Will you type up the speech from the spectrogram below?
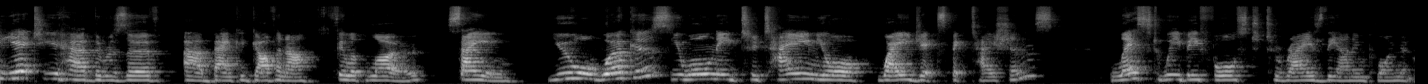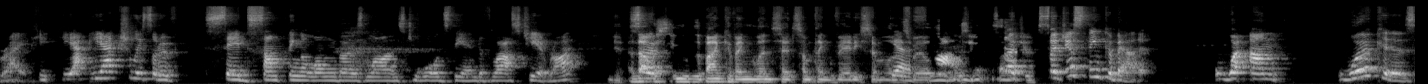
yet you have the Reserve uh, Bank Governor, Philip Lowe, saying, your workers, you all need to tame your wage expectations lest we be forced to raise the unemployment rate. He, he, he actually sort of said something along those lines towards the end of last year, right? Yeah, and so, that was the Bank of England said something very similar yes. as well. So, so just think about it. What um, workers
